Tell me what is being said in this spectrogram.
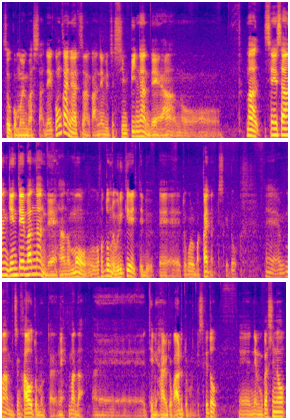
すごく思いました。で今回のやつなんかね別に新品なんであのまあ、生産限定版なんで、あの、もうほとんど売り切れてる、えー、ところばっかりなんですけど、えー、まあ別に買おうと思ったらね、まだ、えー、手に入るとこあると思うんですけど、えー、ね、昔の、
